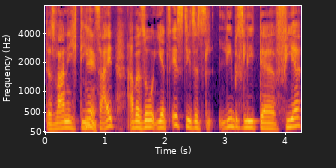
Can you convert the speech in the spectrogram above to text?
das war nicht die nee. Zeit. Aber so, jetzt ist dieses Liebeslied der vier.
